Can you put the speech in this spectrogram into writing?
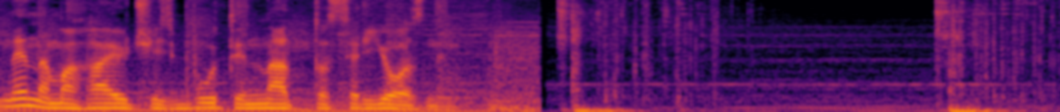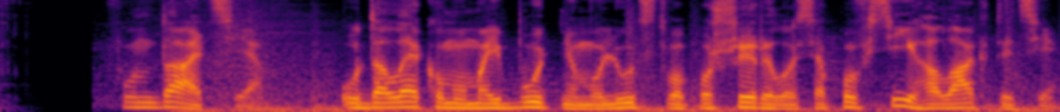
не намагаючись бути надто серйозним. Фундація у далекому майбутньому людство поширилося по всій галактиці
